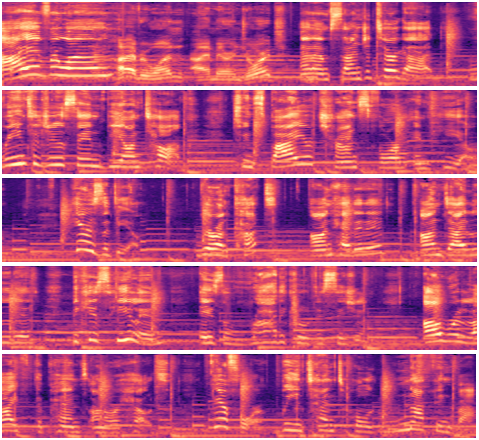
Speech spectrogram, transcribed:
Hi, everyone. Hi, everyone. I'm Aaron George. And I'm Sandra Turgott, reintroducing Beyond Talk to inspire, transform, and heal. Here's the deal we're uncut, unedited, undiluted, because healing is a radical decision. Our life depends on our health. Therefore, we intend to hold nothing back.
